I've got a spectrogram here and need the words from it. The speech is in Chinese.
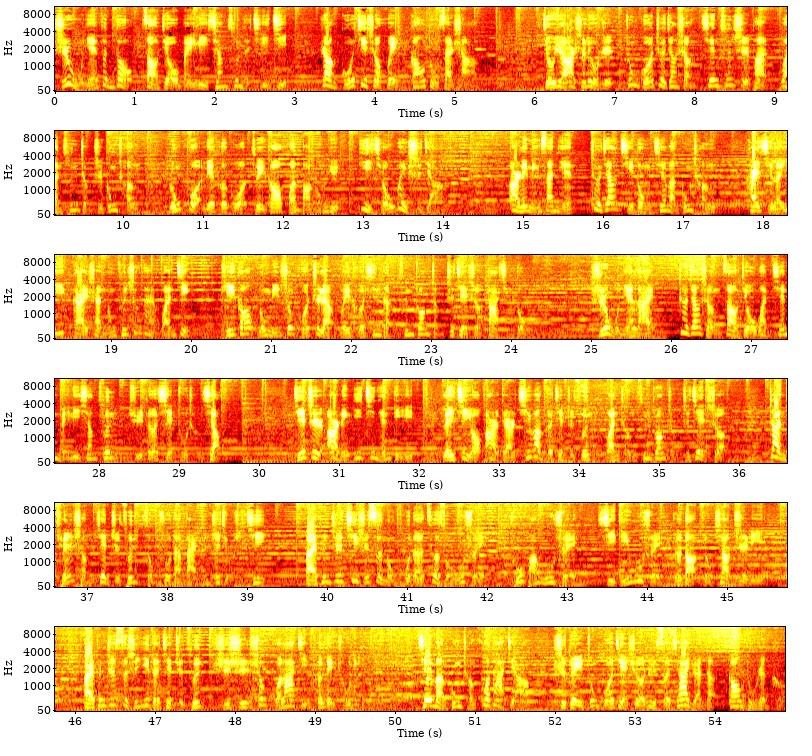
十五年奋斗造就美丽乡村的奇迹，让国际社会高度赞赏。九月二十六日，中国浙江省千村示范万村整治工程荣获联合国最高环保荣誉“地球卫士奖”。二零零三年，浙江启动千万工程，开启了以改善农村生态环境、提高农民生活质量为核心的村庄整治建设大行动。十五年来，浙江省造就万千美丽乡村取得显著成效。截至二零一七年底，累计有二点七万个建制村完成村庄整治建设。占全省建制村总数的百分之九十七，百分之七十四农户的厕所污水、厨房污水、洗涤污水得到有效治理，百分之四十一的建制村实施生活垃圾分类处理。千万工程获大奖，是对中国建设绿色家园的高度认可。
